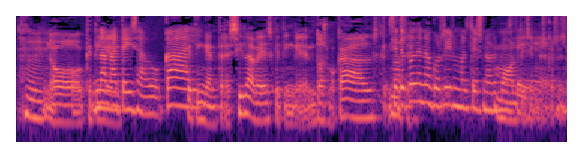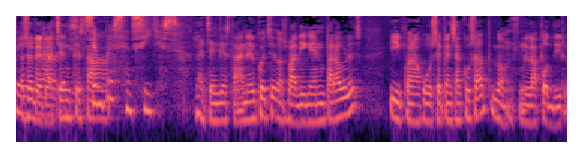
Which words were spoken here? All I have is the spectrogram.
O que la tinguen, mateixa vocal... que tinguen tres síl·labes, que tinguen dos vocals... Que, Se no te sé. poden ocurrir moltes normes Moltíssimes de, coses. de Aleshores, la paraules. gent que està- Sempre senzilles. La gent que està en el cotxe doncs, va dient paraules i quan algú se pensa que ho sap, doncs la pot dir.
